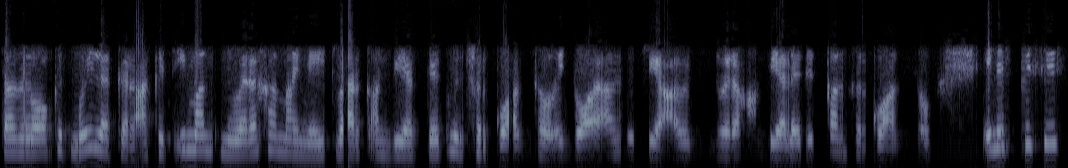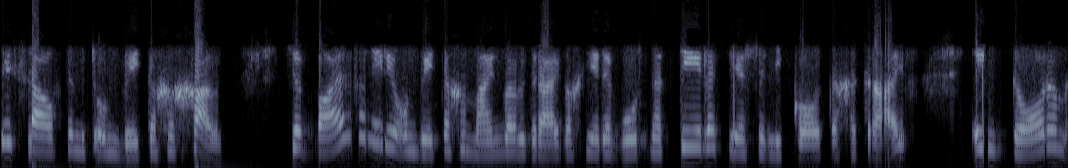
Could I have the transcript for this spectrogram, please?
dan raak dit moeiliker. Ek het iemand nodig in my netwerk aan wie ek dit moet verkwansel en daai ouens het jy ouens nodig aan wie hulle dit kan verkwansel. En dit is presies dieselfde met onwettige goud. So baie van hierdie onwettige mynboubedrywighede word natuurlik deur syndikaate gedryf en daarom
